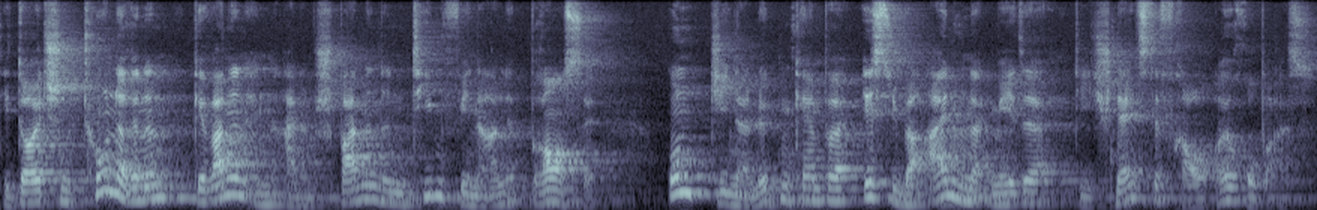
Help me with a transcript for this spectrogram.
Die deutschen Turnerinnen gewannen in einem spannenden Teamfinale Bronze und Gina Lückenkämper ist über 100 Meter die schnellste Frau Europas.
